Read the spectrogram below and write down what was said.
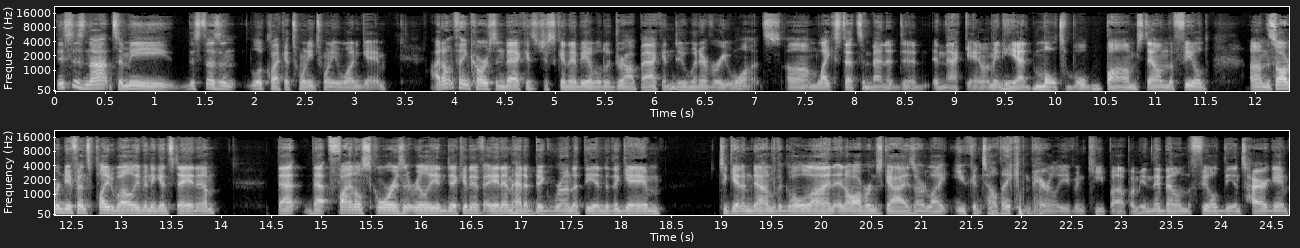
This is not to me, this doesn't look like a 2021 game. I don't think Carson Beck is just going to be able to drop back and do whatever he wants, um, like Stetson Bennett did in that game. I mean, he had multiple bombs down the field. Um, this Auburn defense played well even against A and M. That that final score isn't really indicative. A and M had a big run at the end of the game to get him down to the goal line, and Auburn's guys are like you can tell they can barely even keep up. I mean, they've been on the field the entire game.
